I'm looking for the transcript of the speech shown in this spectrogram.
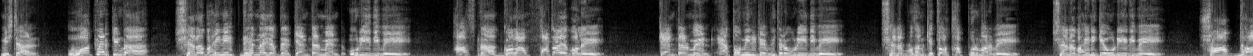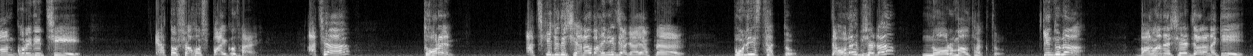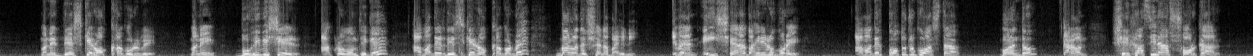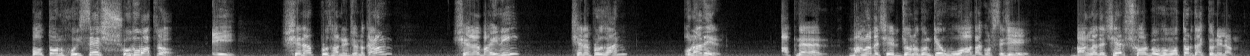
মিস্টার ওয়াকার কিংবা সেনাবাহিনীর দেখেন না আপনার ক্যান্টনমেন্ট উড়িয়ে দিবে। হাসনাত গলা ফাটায় বলে ক্যান্টনমেন্ট এত মিনিটের ভিতরে উড়িয়ে দিবে। সেনাপ্রধানকে চর থাপ্পড় মারবে। সেনাবাহিনীকে উড়িয়ে দিবে। সাবধান করে দিচ্ছি। এত সাহস পাই কোথায়? আচ্ছা ধরেন, আজকে যদি সেনাবাহিনীর জায়গায় আপনার পুলিশ থাকতো, তাহলে বিষয়টা নর্মাল থাকতো। কিন্তু না, বাংলাদেশের যারা নাকি মানে দেশকে রক্ষা করবে মানে বহির্বিশ্বের আক্রমণ থেকে আমাদের দেশকে রক্ষা করবে বাংলাদেশ সেনাবাহিনী। ইভেন এই সেনাবাহিনীর উপরে আমাদের কতটুকু আস্থা, বলেন তো? কারণ শেখ হাসিনা সরকার পতন হয়েছে শুধুমাত্র এই সেনা প্রধানের জন্য। কারণ সেনাবাহিনী, সেনাপ্রধান, ওনাদের আপনার বাংলাদেশের জনগণকে ওয়াদা করছে যে বাংলাদেশের সার্বভৌমত্বর দায়িত্ব নিলাম।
